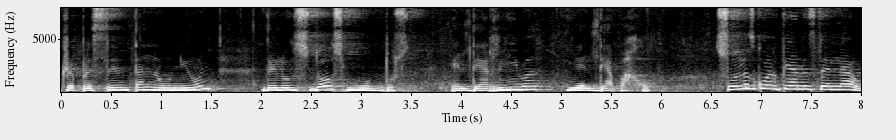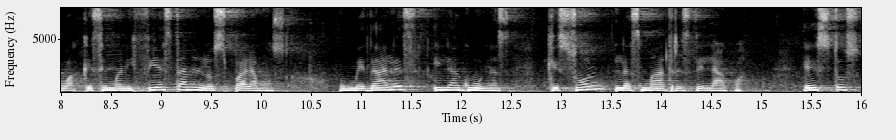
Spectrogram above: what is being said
representan la unión de los dos mundos, el de arriba y el de abajo. Son los guardianes del agua que se manifiestan en los páramos, humedales y lagunas, que son las madres del agua. Estos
